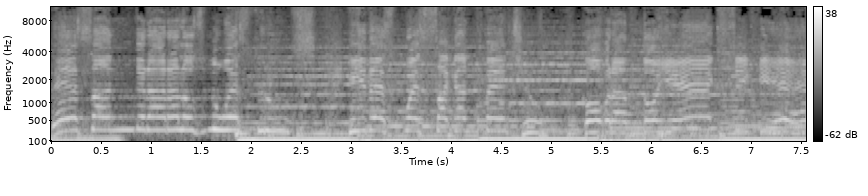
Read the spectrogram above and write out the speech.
desangrar a los nuestros y después sacan pecho cobrando hielo.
